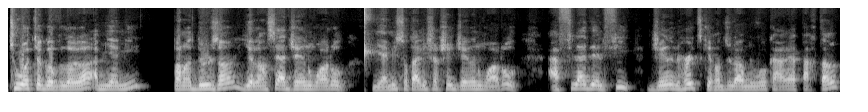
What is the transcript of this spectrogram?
Tua Tagovailoa à Miami, pendant deux ans, il a lancé à Jalen Waddle. Miami sont allés chercher Jalen Waddle. À Philadelphie, Jalen Hurts, qui a rendu leur nouveau carrière partant,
